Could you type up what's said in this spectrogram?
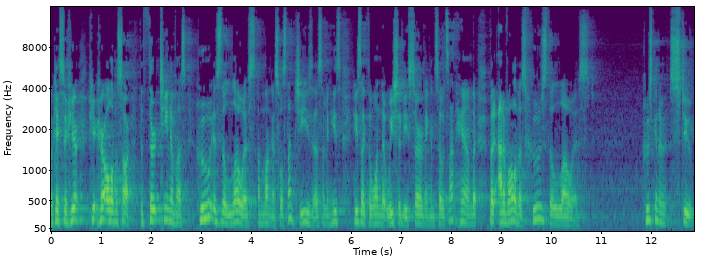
Okay, so here, here, here all of us are, the 13 of us. Who is the lowest among us? Well, it's not Jesus. I mean, he's, he's like the one that we should be serving, and so it's not him. But, but out of all of us, who's the lowest? Who's going to stoop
